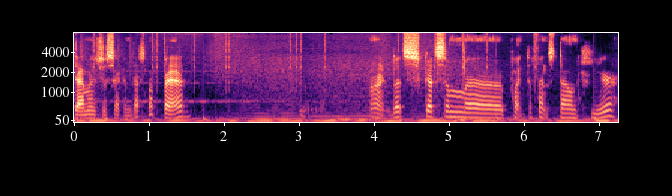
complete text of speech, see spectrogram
damage a second. That's not bad. Alright, let's get some uh, point defense down here.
